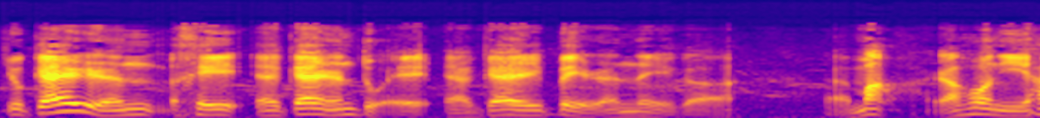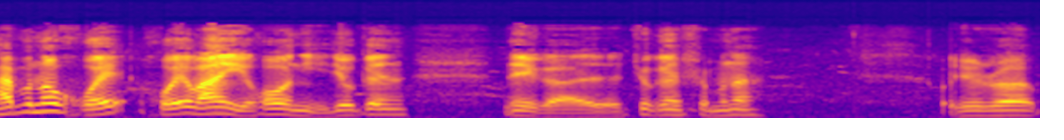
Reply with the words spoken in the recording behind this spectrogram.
就该人黑，呃，该人怼，呃，该被人那个。呃，骂，然后你还不能回，回完以后你就跟，那个就跟什么呢？我就说，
